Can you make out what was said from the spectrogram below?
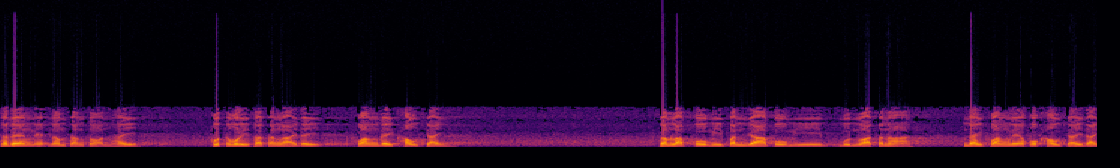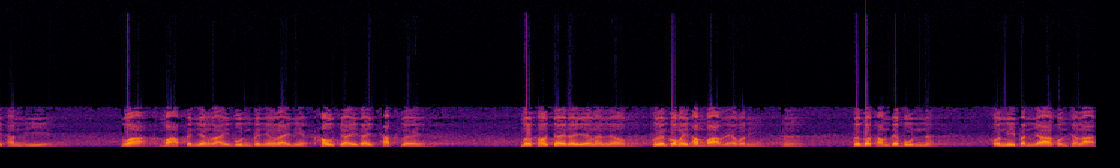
แสดงแนะนำสั่งสอนให้ พุทธบริษัททั้งหลายได้ฟังได้เข้าใจสำหรับผู้มีปัญญาผู้มีบุญวาสนา ได้ฟังแล้วก็เข้าใจได้ทันที ว่าบาปเป็นอย่างไรบุญเป็นอย่างไรเนี่ย เข้าใจได้ชัดเลย เมื่อเข้าใจได้อย่างนั้นแล้ว เพื่อนก็ไม่ทำบาปแล้ววันนี้เพื่อนก็ทำแต่บุญน่ะคนมีปัญญาคนฉลาด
